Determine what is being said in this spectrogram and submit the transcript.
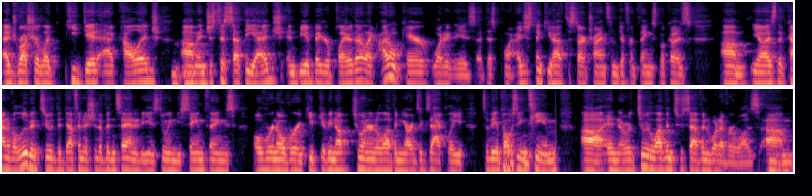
edge rusher like he did at college, mm-hmm. um, and just to set the edge and be a bigger player there. Like I don't care what it is at this point. I just think you have to start trying some different things because um, you know, as they've kind of alluded to, the definition of insanity is doing the same things over and over and keep giving up 211 yards exactly to the opposing team, uh, and or 211, 27, whatever it was. Um, mm-hmm.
